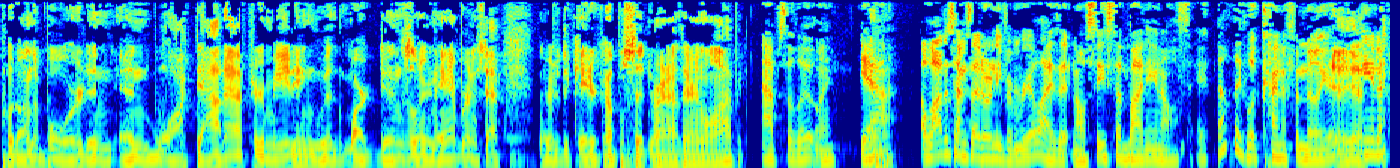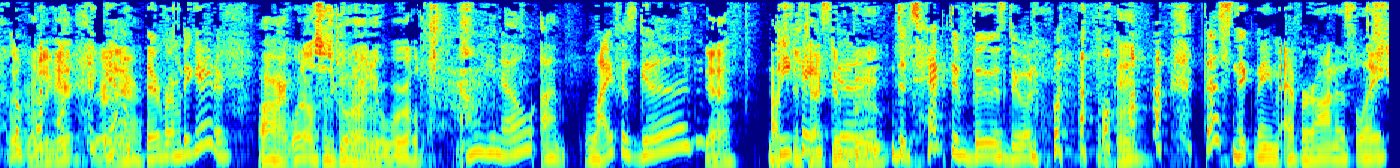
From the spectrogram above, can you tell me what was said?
put on the board and and walked out after a meeting with Mark Dinsler and Amber and staff. There was a Decatur couple sitting right out there in the lobby. Absolutely. Yeah. Yeah. A lot of times I don't even realize it and I'll see somebody and I'll say, oh, they look kind of familiar. Yeah, yeah. You know? They're from Decatur. They're yeah, there. they're from Decatur. All right, what else is going on in your world? Oh, you know, uh, life is good. Yeah, how's BK's Detective good. Boo? Detective Boo is doing well. Best nickname ever, honestly.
